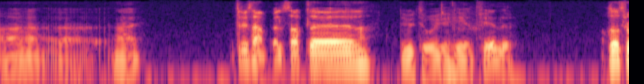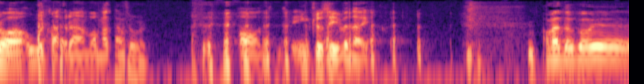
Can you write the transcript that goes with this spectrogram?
Uh, uh, nej, Till exempel. Så att, eh, du tror ju helt fel du. och så tror jag än många, Jag tror. ja, inklusive dig. Ja, men då går ju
